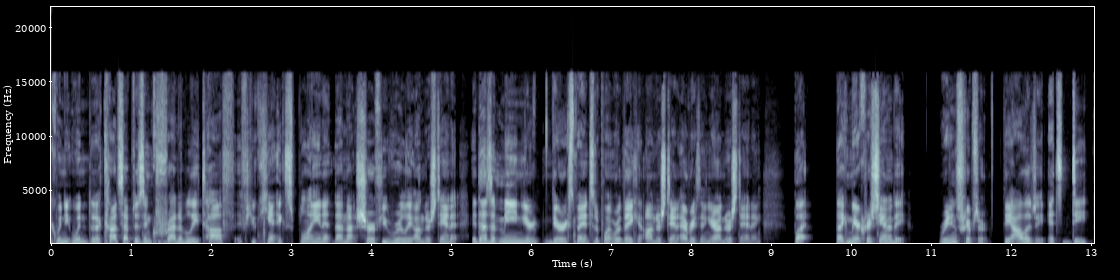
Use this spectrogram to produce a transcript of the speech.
Like when you, when the concept is incredibly tough, if you can't explain it, I'm not sure if you really understand it. It doesn't mean you're you're explaining it to the point where they can understand everything you're understanding. But like mere Christianity, reading scripture, theology, it's deep.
